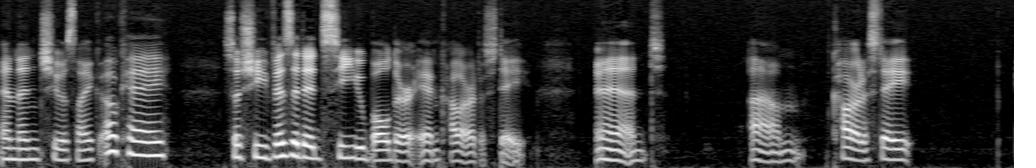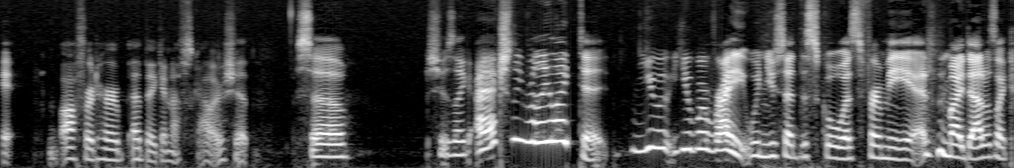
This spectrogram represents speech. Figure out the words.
and then she was like, okay. So she visited CU Boulder and Colorado State. And um, Colorado State eh, offered her a big enough scholarship. So she was like, I actually really liked it. You you were right when you said the school was for me. And my dad was like,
